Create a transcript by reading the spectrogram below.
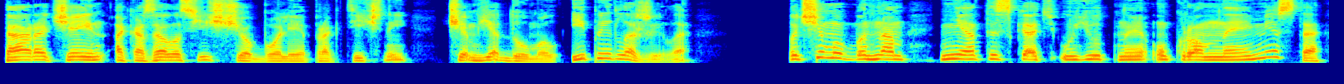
Тара Чейн оказалась еще более практичной, чем я думал, и предложила, почему бы нам не отыскать уютное укромное место,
